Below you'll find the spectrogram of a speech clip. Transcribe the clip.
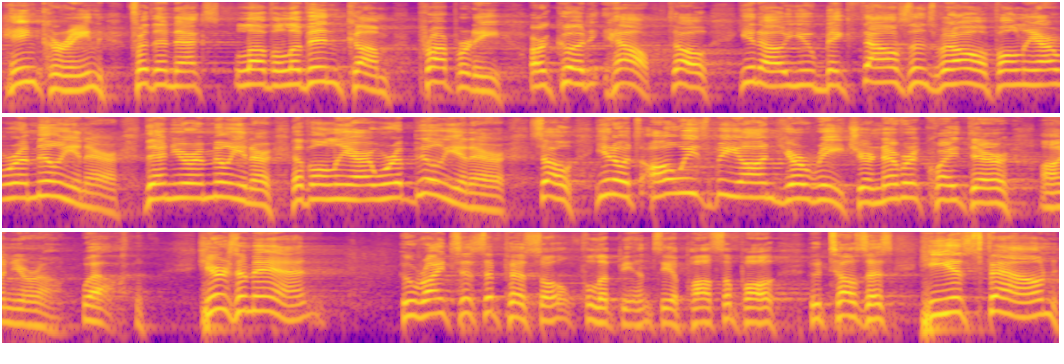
hankering for the next level of income, property, or good health. So, you know, you make thousands, but oh, if only I were a millionaire. Then you're a millionaire. If only I were a billionaire. So, you know, it's always beyond your reach. You're never quite there on your own. Well, here's a man who writes this epistle, Philippians, the Apostle Paul, who tells us he has found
